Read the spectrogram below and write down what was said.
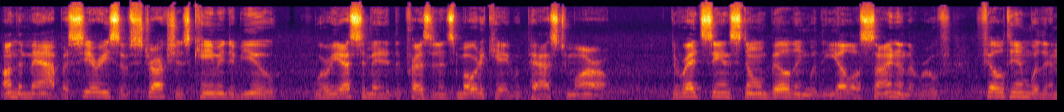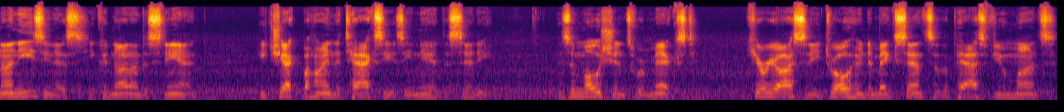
On the map, a series of structures came into view where he estimated the president's motorcade would pass tomorrow. The red sandstone building with the yellow sign on the roof filled him with an uneasiness he could not understand. He checked behind the taxi as he neared the city. His emotions were mixed. Curiosity drove him to make sense of the past few months.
